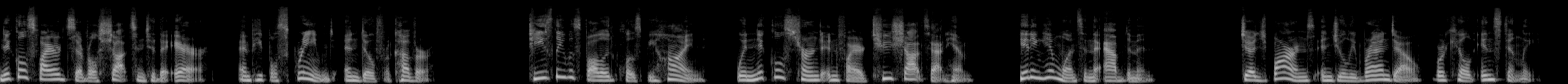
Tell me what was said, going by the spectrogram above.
Nichols fired several shots into the air, and people screamed and dove for cover. Teasley was followed close behind when Nichols turned and fired two shots at him, hitting him once in the abdomen. Judge Barnes and Julie Brandau were killed instantly,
